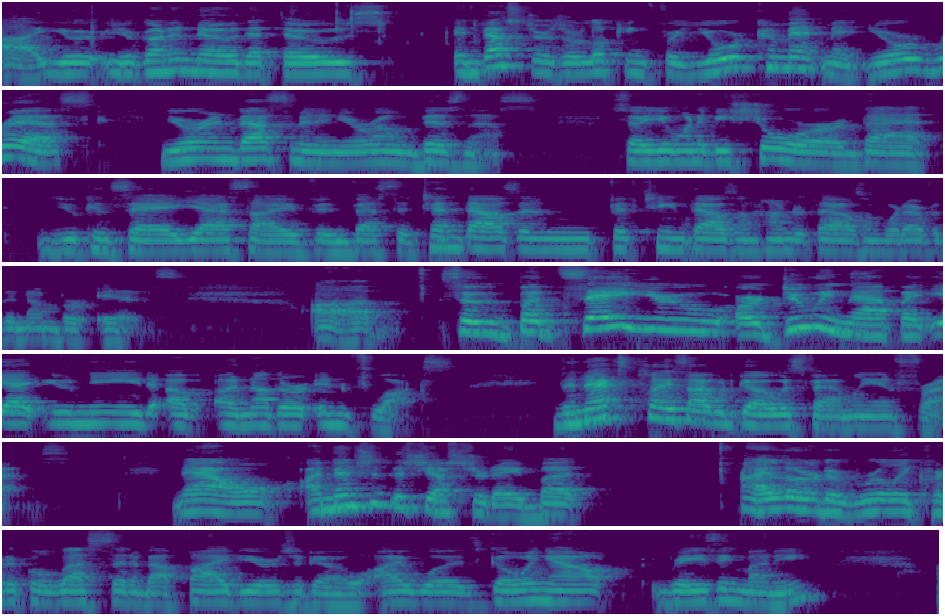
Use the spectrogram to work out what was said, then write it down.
uh, you're, you're going to know that those investors are looking for your commitment, your risk, your investment in your own business. So you want to be sure that you can say, yes, I've invested 10,000, 15,000, 100,000, whatever the number is. Uh, so, but say you are doing that, but yet you need a, another influx. The next place I would go is family and friends. Now, I mentioned this yesterday, but I learned a really critical lesson about five years ago. I was going out raising money.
